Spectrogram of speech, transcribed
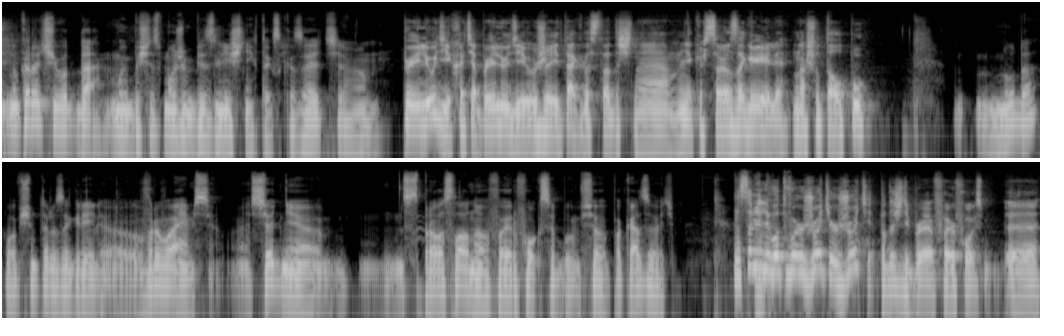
Ну, короче, вот да, мы бы сейчас можем без лишних, так сказать... э, Прелюдии, хотя прелюдии уже и так достаточно, мне кажется, разогрели нашу толпу. Ну да, в общем-то, разогрели. Врываемся. Сегодня с православного Firefox будем все показывать. На самом деле, вот вы ржете, ржете. Подожди про Firefox. Э,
